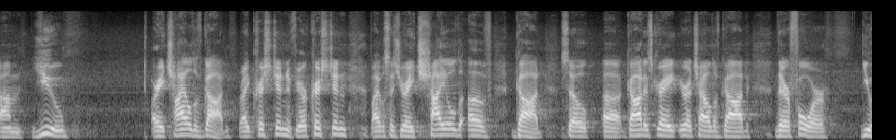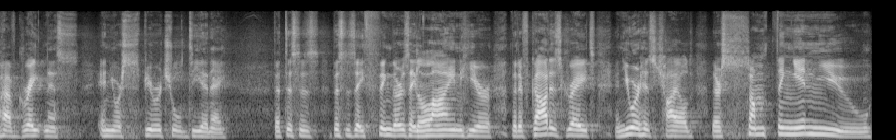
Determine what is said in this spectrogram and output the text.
um, you are a child of God, right? Christian, if you're a Christian, Bible says you're a child of God. So uh, God is great, you're a child of God. Therefore, you have greatness in your spiritual DNA. That this is, this is a thing, there is a line here that if God is great and you are his child, there's something in you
